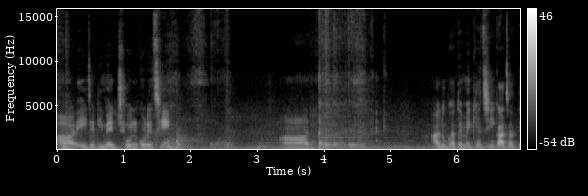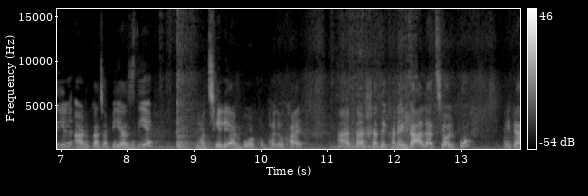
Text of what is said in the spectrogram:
আর এই যে ডিমের ঝোল করেছি। আর আলু ভাতে মেখেছি কাঁচা তেল আর কাঁচা পেঁয়াজ দিয়ে। আমার ছেলে আর বর খুব ভালো খায়। আর তার সাথে এখানে ডাল আছে অল্প। এটা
